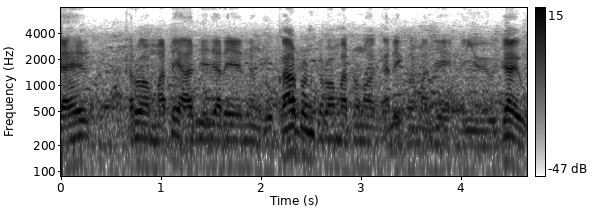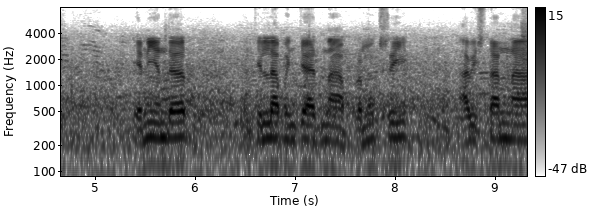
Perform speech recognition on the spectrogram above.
જાહેર કરવા માટે આજે જ્યારે એનું લોકાર્પણ કરવા માટેનો આ કાર્યક્રમ આજે અહીં યોજાયો, એની અંદર જિલ્લા પંચાયતના પ્રમુખશ્રી, આ વિસ્તારના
